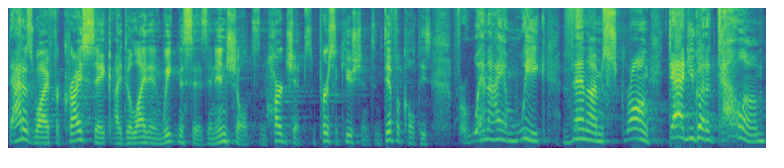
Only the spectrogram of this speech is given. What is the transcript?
That is why, for Christ's sake, I delight in weaknesses and insults and hardships and persecutions and difficulties. For when I am weak, then I'm strong. Dad, you got to tell them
